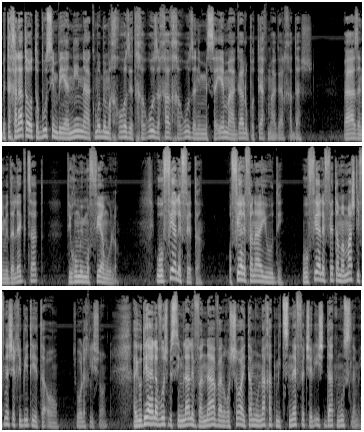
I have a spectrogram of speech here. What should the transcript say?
בתחנת האוטובוסים בינינה, כמו במחרוזת, חרוז אחר חרוז, אני מסיים מעגל ופותח מעגל חדש. ואז אני מדלג קצת, תראו מי מופיע מולו. הוא הופיע לפתע, הופיע לפניי היהודי. הוא הופיע לפתע ממש לפני שחיביתי את האור, שהוא הולך לישון. היהודי היה לבוש בשמלה לבנה, ועל ראשו הייתה מונחת מצנפת של איש דת מוסלמי.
